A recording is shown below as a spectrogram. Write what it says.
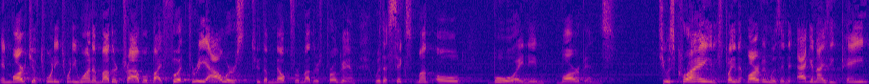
In March of 2021, a mother traveled by foot three hours to the Milk for Mothers program with a six month old boy named Marvin's. She was crying and explained that Marvin was in agonizing pain.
